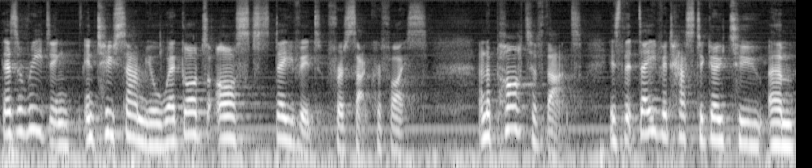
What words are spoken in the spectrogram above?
There's a reading in 2 Samuel where God asks David for a sacrifice. And a part of that is that David has to go to um,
